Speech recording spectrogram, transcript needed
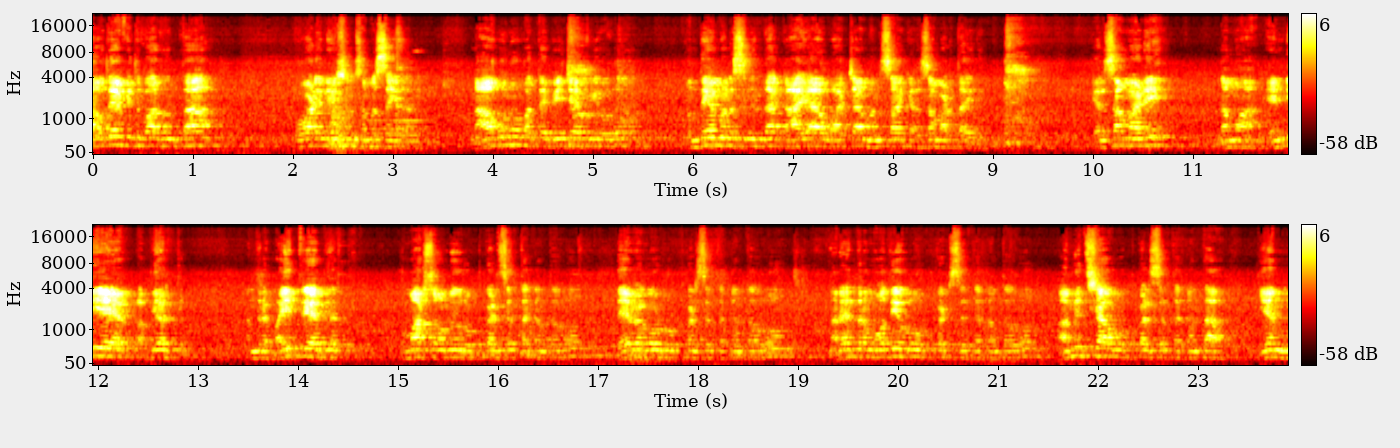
ಯಾವುದೇ ವಿಧವಾದಂಥ ಕೋಆರ್ಡಿನೇಷನ್ ಸಮಸ್ಯೆ ಇಲ್ಲ. ನಾವೂ ಮತ್ತು ಬಿ ಜೆ ಪಿಯವರು ಒಂದೇ ಮನಸ್ಸಿನಿಂದ ಕಾಯ, ವಾಚ, ಮನಸ್ಸ ಕೆಲಸ ಮಾಡ್ತಾ ಇದ್ದೀವಿ. ಕೆಲಸ ಮಾಡಿ ನಮ್ಮ ಎನ್ ಡಿ ಎ ಅಭ್ಯರ್ಥಿ, ಅಂದರೆ ಮೈತ್ರಿ ಅಭ್ಯರ್ಥಿ ಕುಮಾರಸ್ವಾಮಿ ಅವರು ಒಪ್ಪಿಕಳಿಸಿರ್ತಕ್ಕಂಥವ್ರು ದೇವೇಗೌಡರು ಒಪ್ಪಿಕಳಿಸಿರ್ತಕ್ಕಂಥವ್ರು ನರೇಂದ್ರ ಮೋದಿಯವರು ಒಪ್ಪಿಕಳಿಸಿರ್ತಕ್ಕಂಥವ್ರು ಅಮಿತ್ ಶಾ ಅವರು ಒಪ್ಪಿಕಳಿಸಿರ್ತಕ್ಕಂಥ ಏನು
